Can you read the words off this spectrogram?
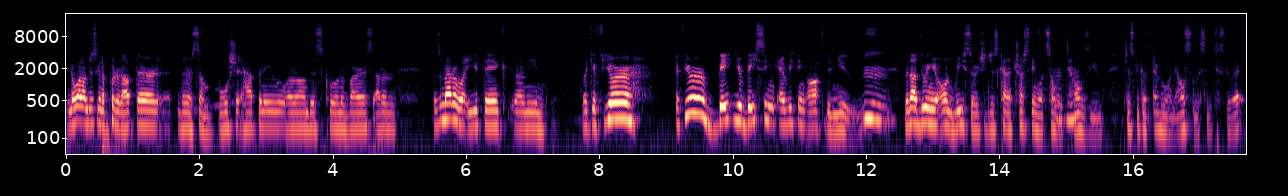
you know what? I'm just gonna put it out there. There's some bullshit happening around this coronavirus. I don't. Doesn't matter what you think. I mean, like if you're, if you're ba- you're basing everything off the news Mm. without doing your own research and just kind of trusting what someone Mhm. tells you just because everyone else listens to it,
